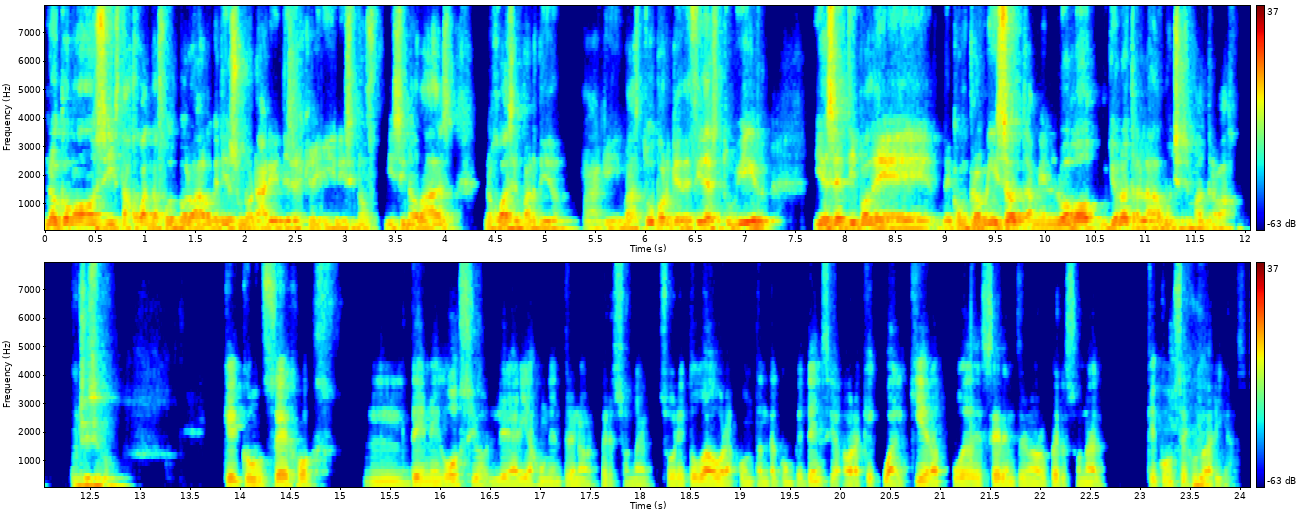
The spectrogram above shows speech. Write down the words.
no como si estás jugando a fútbol o algo que tienes un horario y tienes que ir y si no, y si no vas, no juegas el partido. Aquí vas tú porque decides tu ir y ese tipo de, de compromiso también luego yo lo he trasladado muchísimo al trabajo, muchísimo. ¿Qué consejos de negocio le darías a un entrenador personal? Sobre todo ahora con tanta competencia, ahora que cualquiera puede ser entrenador personal, ¿qué consejos darías?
